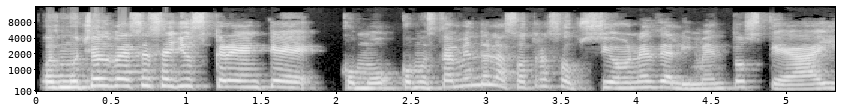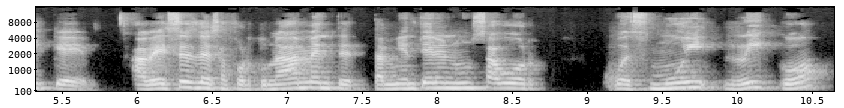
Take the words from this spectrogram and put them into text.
Pues muchas veces ellos creen que como, como están viendo las otras opciones de alimentos que hay, que a veces desafortunadamente también tienen un sabor pues muy rico,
